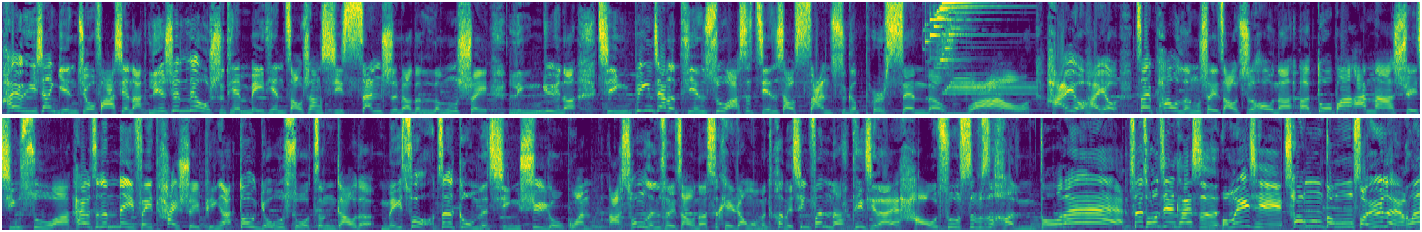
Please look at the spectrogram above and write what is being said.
还有一项研究发现呢，连续六六十天每天早上洗三十秒的冷水淋浴呢，请病假的天数啊是减少三十个 percent 的哇！哦！还有还有，在泡冷水澡之后呢，呃，多巴胺啊、血清素啊，还有这个内啡肽水平啊，都有所增高的。没错，这个跟我们的情绪有关啊。冲冷水澡呢是可以让我们特别兴奋的，听起来好处是不是很多嘞？所以从今天开始，我们一起冲冻水凉啦！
